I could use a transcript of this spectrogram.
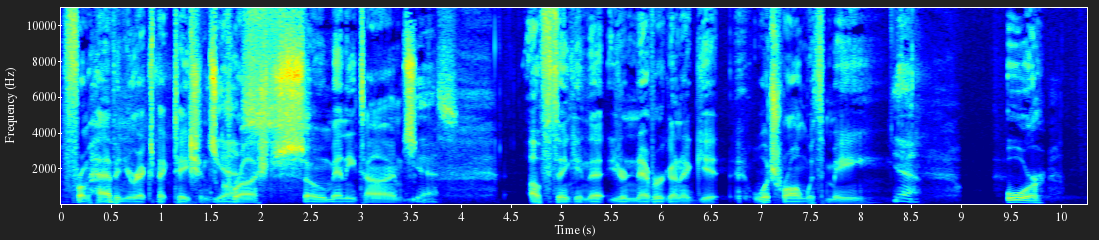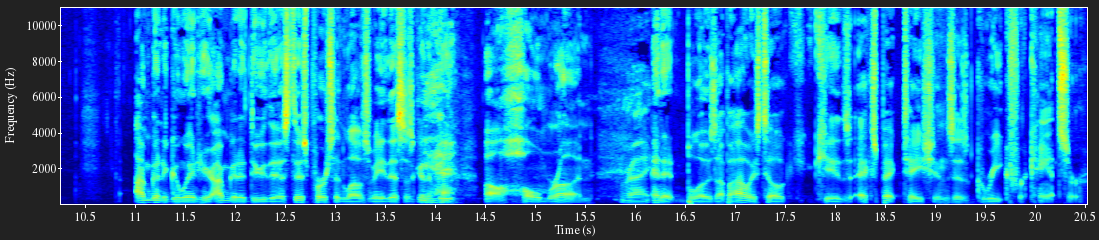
from having your expectations Yes. crushed so many times Yes. of thinking that you're never going to get what's wrong with me Yeah. or I'm going to go in here. I'm going to do this. This person loves me. This is going to Yeah. be a home run. Right. And it blows up. I always tell kids expectations is Greek for cancer.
